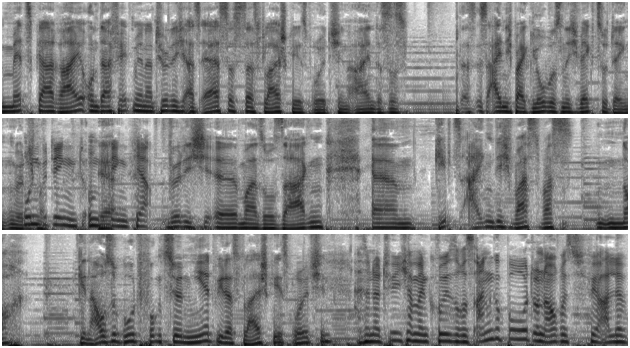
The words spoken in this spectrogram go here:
Metzgerei und da fällt mir natürlich als erstes das Fleischkäsebrötchen ein. Das ist das ist eigentlich bei Globus nicht wegzudenken. Würde unbedingt, mal, unbedingt, ja. ja. Würde ich äh, mal so sagen. Ähm, Gibt eigentlich was, was noch genauso gut funktioniert wie das Fleischkäsebrötchen? Also natürlich haben wir ein größeres Angebot und auch ist für alle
